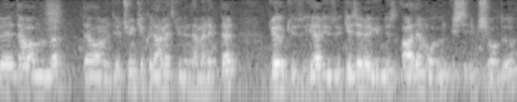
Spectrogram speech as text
Ve devamında devam ediyor. Çünkü kıyamet gününde melekler gökyüzü, yeryüzü, gece ve gündüz Ademoğlunun işlemiş olduğu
